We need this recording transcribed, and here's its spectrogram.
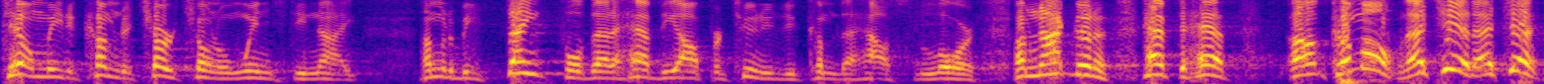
tell me to come to church on a Wednesday night. I'm going to be thankful that I have the opportunity to come to the house of the Lord. I'm not going to have to have, oh, come on, that's it, that's it,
